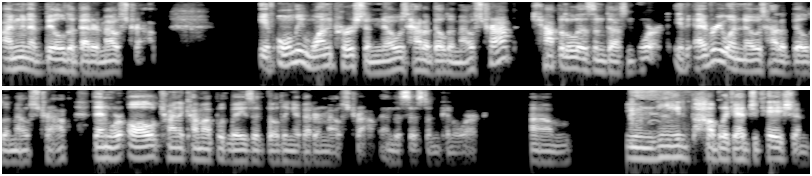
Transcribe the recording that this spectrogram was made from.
i'm going to build a better mousetrap if only one person knows how to build a mousetrap capitalism doesn't work if everyone knows how to build a mousetrap then we're all trying to come up with ways of building a better mousetrap and the system can work um, you need public education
